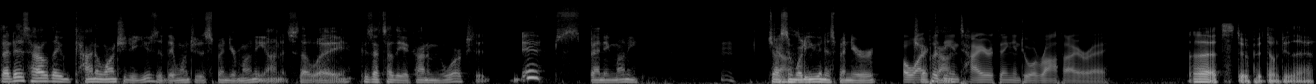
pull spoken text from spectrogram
that is how they kind of want you to use it. They want you to spend your money on it, so that way, because that's how the economy works. It Yeah. spending money. Hmm. Justin, what are you going to spend your? Oh, I put on. the entire thing into a Roth IRA. Uh, that's stupid. Don't do that.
